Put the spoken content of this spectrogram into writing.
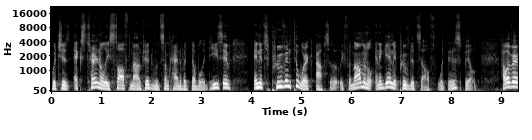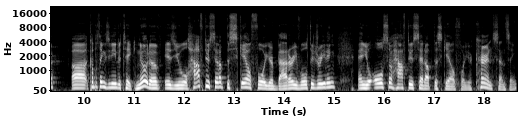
which is externally soft mounted with some kind of a double adhesive, and it's proven to work absolutely phenomenal. And again, it proved itself with this build. However, uh, a couple things you need to take note of is you will have to set up the scale for your battery voltage reading and you'll also have to set up the scale for your current sensing.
